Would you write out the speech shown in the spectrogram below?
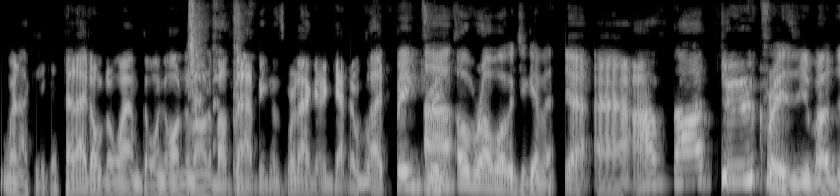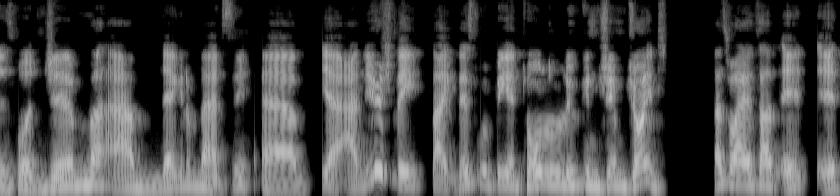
we're not going to get that. I don't know why I'm going on and on about that because we're not going to get it. But big uh, overall, what would you give it? yeah, uh, I'm not too crazy about this one, Jim. I'm negative Nancy. Um, yeah, and usually like this would be a total Luke and Jim joint. That's why I thought it, it,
